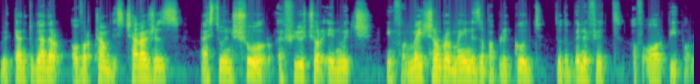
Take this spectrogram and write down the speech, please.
we can together overcome these challenges as to ensure a future in which information remains a public good to the benefit of all people.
